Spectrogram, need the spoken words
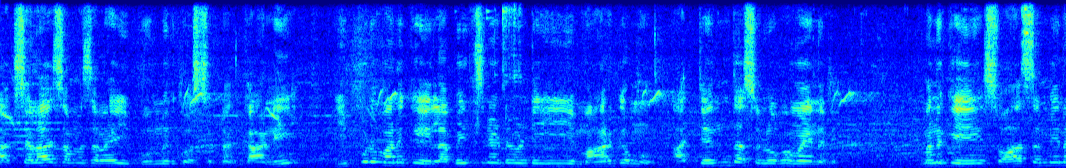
లక్షలాది సంవత్సరాలు ఈ భూమి మీదకి వస్తున్నాం కానీ ఇప్పుడు మనకి లభించినటువంటి ఈ మార్గము అత్యంత సులభమైనది. మనకి శ్వాస మీద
